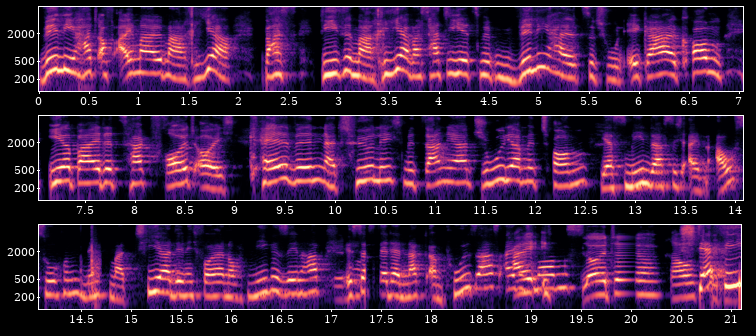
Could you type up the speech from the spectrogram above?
Willi hat auf einmal Maria. Was, diese Maria, was hat die jetzt mit dem Willi halt zu tun? Egal, komm, ihr beide, zack, freut euch. Kelvin natürlich mit Sanja, Julia mit Tom. Jasmin darf sich einen aussuchen, nimmt Matthias, den ich vorher noch nie gesehen habe. Genau. Ist das der, der nackt am Pool saß eines morgens? Leute, raus. Steffi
